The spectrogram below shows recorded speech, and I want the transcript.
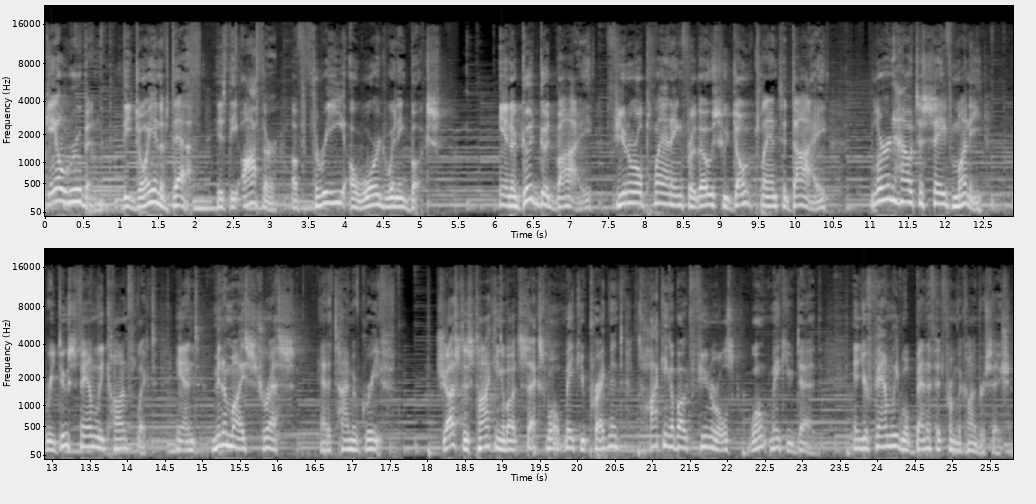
Gail Rubin, the Doyen of Death, is the author of three award winning books. In A Good Goodbye, Funeral Planning for Those Who Don't Plan to Die, learn how to save money, reduce family conflict, and minimize stress at a time of grief. Just as talking about sex won't make you pregnant, talking about funerals won't make you dead, and your family will benefit from the conversation.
